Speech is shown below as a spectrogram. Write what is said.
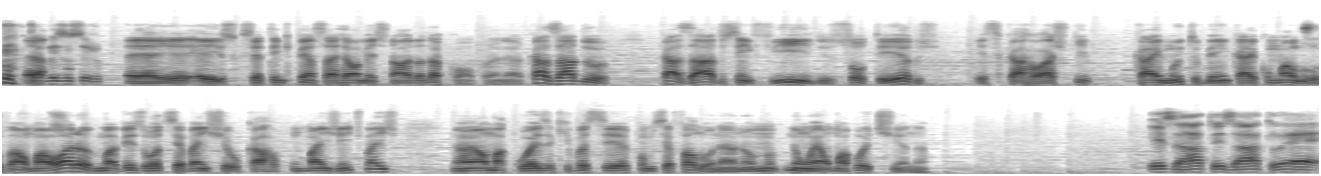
É, Talvez não seja. O... É, é isso que você tem que pensar realmente na hora da compra, né? Casado, casado, sem filhos, solteiros, esse carro eu acho que cai muito bem, cai com uma luva. Ah, uma hora, uma vez ou outra você vai encher o carro com mais gente, mas não é uma coisa que você, como você falou, né? Não, não é uma rotina. Exato, exato. É,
